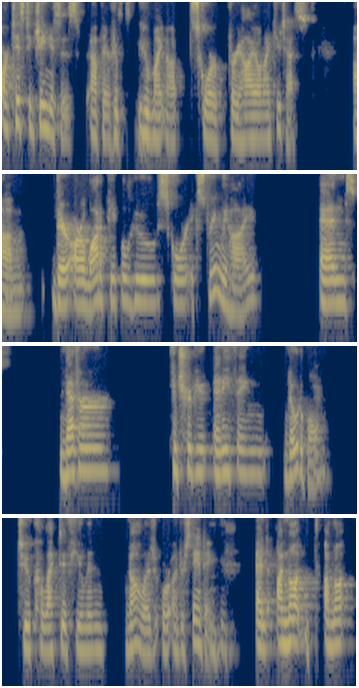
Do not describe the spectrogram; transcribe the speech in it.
artistic geniuses out there who who might not score very high on IQ tests. Um, there are a lot of people who score extremely high and never contribute anything notable to collective human knowledge or understanding. Mm-hmm. And I'm not I'm not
